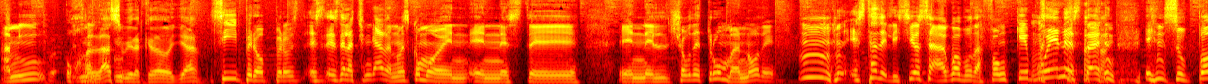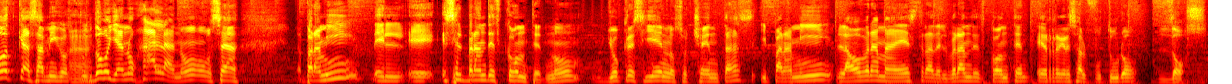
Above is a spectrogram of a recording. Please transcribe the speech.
A mí... Ojalá me- se hubiera quedado ya. Sí, pero, pero es, de la chingada, no es como en, en este en el show de Truman, ¿no? De "Mm, esta deliciosa agua Vodafone, qué buena está en, en su podcast, amigos. Pues no, ya no jala, ¿no? O sea, para mí el, eh, es el branded content, ¿no? Yo crecí en los 80s y para mí la obra maestra del branded content es Regreso al Futuro 2.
